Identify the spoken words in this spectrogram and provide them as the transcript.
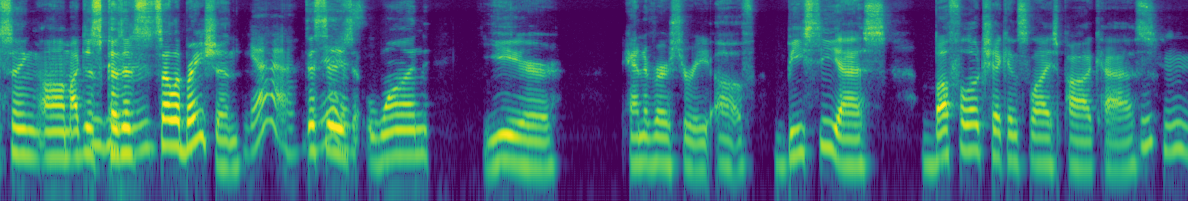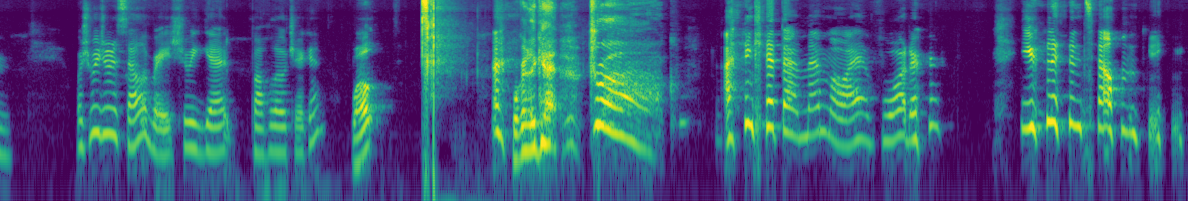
sing. Um, I just because Mhm. it's celebration. Yeah, This is one year anniversary of BCS Buffalo Chicken Slice podcast. hmm What should we do to celebrate? Should we get buffalo chicken? Well, we're gonna get drunk. I didn't get that memo. I have water. You didn't tell me.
